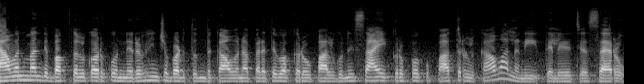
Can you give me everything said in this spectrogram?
యావన్ మంది భక్తుల కొరకు నిర్వహించబడుతుంది. కావున ప్రతి ఒక్కరూ పాల్గొని సాయి కృపకు పాత్రలు కావాలని తెలియజేశారు.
